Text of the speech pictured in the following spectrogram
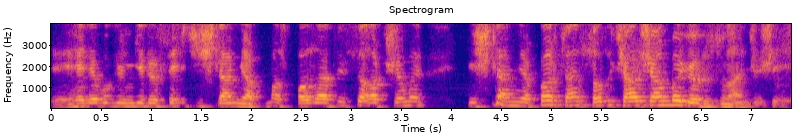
E, hele bugün girirse hiç işlem yapmaz. Pazartesi akşamı işlem yapar. Sen salı çarşamba görürsün anca şeyi.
